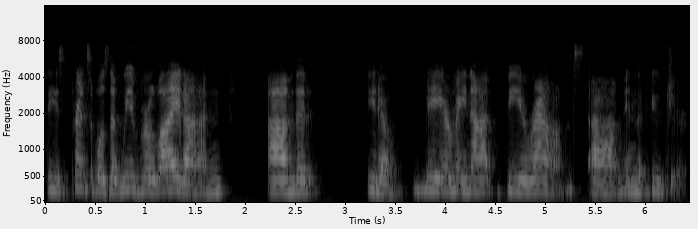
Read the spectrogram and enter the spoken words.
these principles that we've relied on um, that, you know, may or may not be around um, in the future.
